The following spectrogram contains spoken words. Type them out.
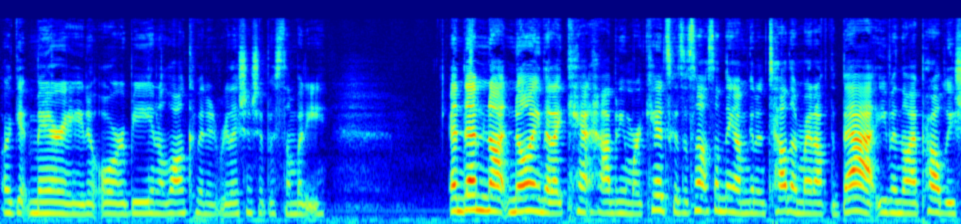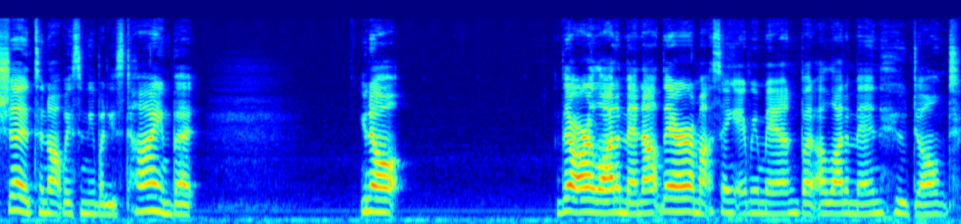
or get married or be in a long committed relationship with somebody and them not knowing that I can't have any more kids because it's not something I'm going to tell them right off the bat, even though I probably should to not waste anybody's time. But, you know, there are a lot of men out there, I'm not saying every man, but a lot of men who don't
